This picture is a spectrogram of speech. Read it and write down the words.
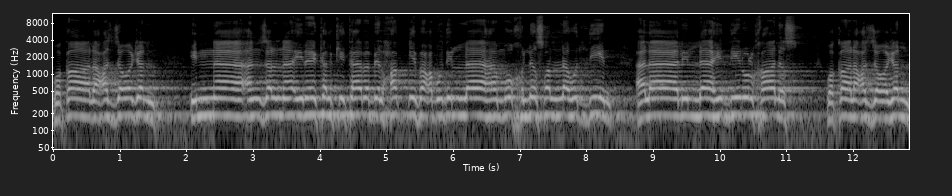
وقال عز وجل إنا أنزلنا إليك الكتاب بالحق فاعبد الله مخلصا له الدين ألا لله الدين الخالص. وقال عز وجل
